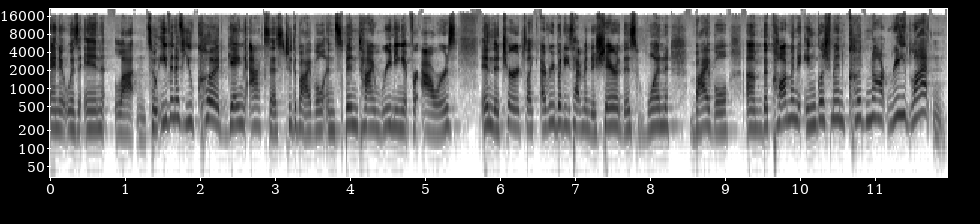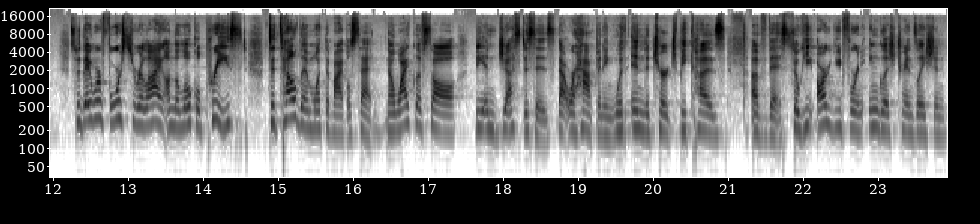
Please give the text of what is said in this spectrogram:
and it was in Latin. So even if you could gain access to the Bible and spend time reading it for hours in the church, like everybody's having to share this one Bible, um, the common Englishman could not read Latin. So they were forced to rely on the local priest to tell them what the Bible said. Now, Wycliffe saw the injustices that were happening within the church because of this. So he argued for an English translation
